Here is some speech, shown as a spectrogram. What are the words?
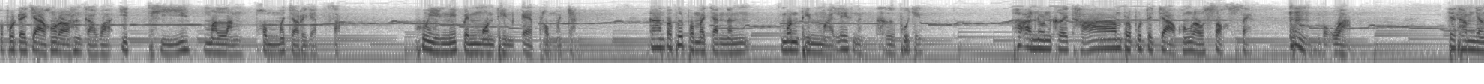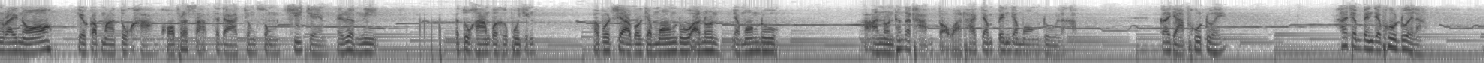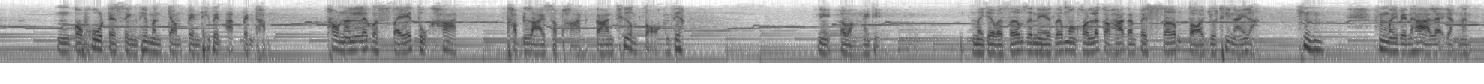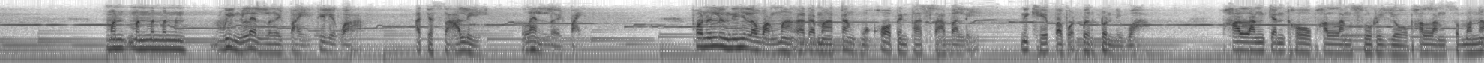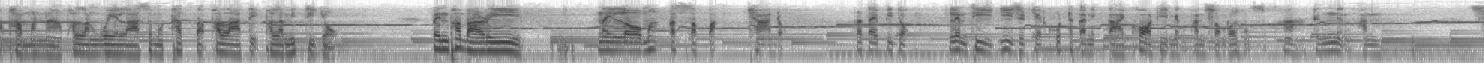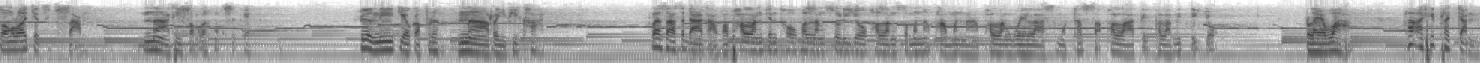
พระพุทธเจ้าของเราท่านกล่าวว่า อิทถีมลังพรหมจริยสัพผู้หญิงนี้เป็นมนทินแก่พรหมจรรย์การประพฤติพรหมจรรย์นั้น มนทินหมายเลขหนึ่งคือผู้หญิง พระอานนเคยถามพระพุทธเจ้าของเราสอกแสกบอกว่า จะทำอย่างไรหนอ เกี่ยวกับมาตุคามขอพระศาสดาจงทรงชี้แจงในเรื่องนี้มาตุคามก็คือผู้หญิง พระพุทธเจ้าบอกอย่ามองดูอานนท์อย่ามองดูพระอานนท์ท่านก็ถามต่อว่า ถ้าจำเป็นจะมองดูล่ะครับ ก็อย่าพูดด้วย ถ้าจำเป็นจะพูดด้วยล่ะมึงก็พูดแต่สิ่งที่มันจำเป็นที่เป็นอัดเป็นธรรมเท่านั้นแล้วก็เสตุคาดทำลายสะพานการเชื่อมต่อกันเสียนี่ระวังให้ดีไม่ใช่ว่าเสริมเสน่ห์เสริมมงคลแล้วก็พากันไปเสริมต่ออยู่ที่ไหนล่ะ ไม่เป็นท่าและอย่างนั้น มันมันมันมันมันวิ่งเล่นเลยไปที่เรียกว่าอาจจะสาลีเล่นเลยไป เพราะนั้นเรื่องนี้ให้ระวังมากอาดามาตั้งหัวข้อเป็นภาษาบาลีนี่เคปบทเบื้องต้นนี่ว่า พลังจันโทพลังสุริโย พลังสมณะพามนา พลังเวลาสมุทัสสะพลาติพลมิติโย เป็นพระบาลี ในโลมกสปะชาดก พระไตรปิฎกเล่มที่ 27 คุตกนิกายข้อที่ 1265 ถึง 1273 หน้าที่ 261 เรื่องนี้เกี่ยวกับเรื่องนารีพิฆาต พระศาสดากล่าวว่าพลังจันโทพลังสุริโย พลังสมณพามนา พลังเวลาสมุทัสสะพลาติพลามิติโย แปลว่า พระอาทิตย์พระจันทร์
